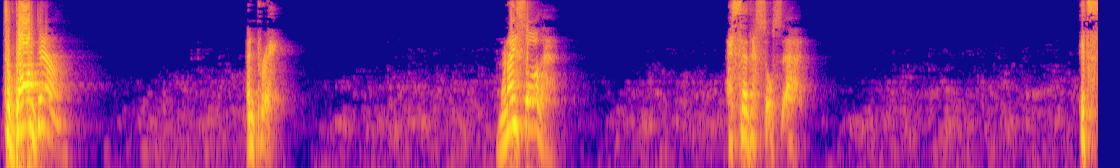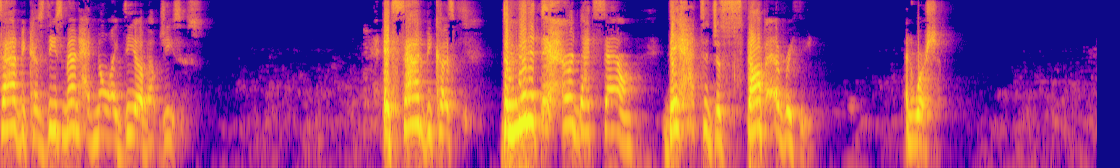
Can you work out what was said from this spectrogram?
to bow down and pray. When I saw that, I said, that's so sad. It's sad because these men had no idea about Jesus. It's sad because the minute they heard that sound, they had to just stop everything and worship.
